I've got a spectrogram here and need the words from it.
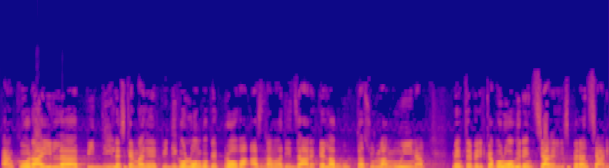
Ancora il PD, le schermaglie del PD con Luongo che prova a sdrammatizzare e la butta sulla muina, mentre per il capoluogo i renziani e gli speranziani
